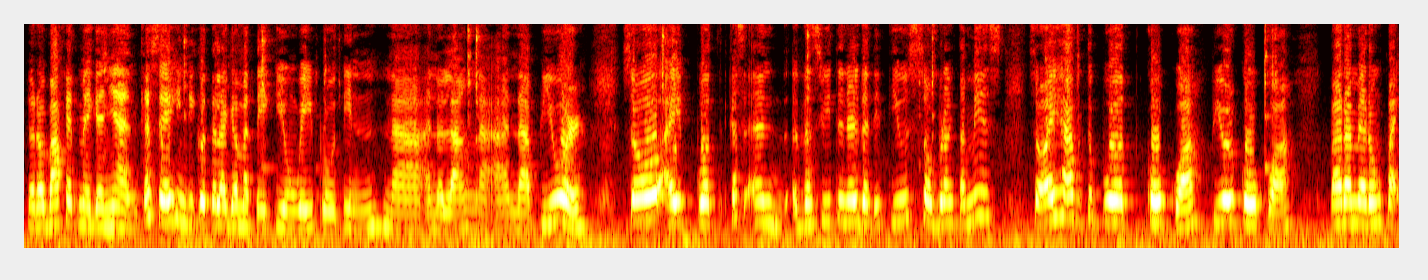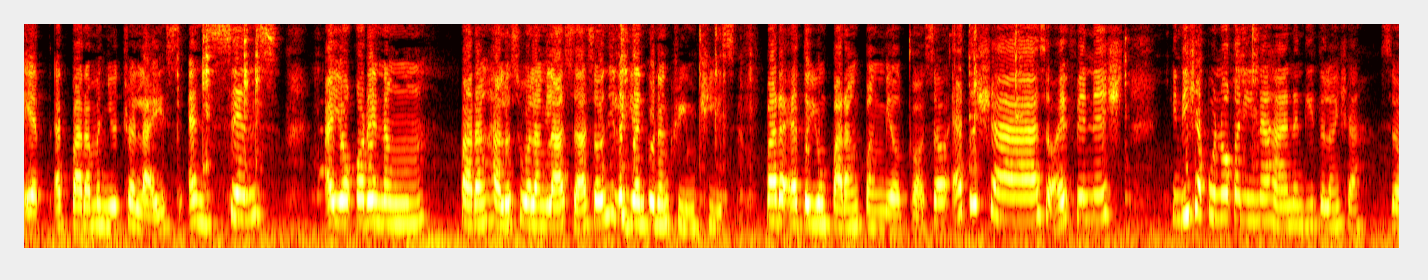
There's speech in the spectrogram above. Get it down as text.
Pero bakit may ganyan? Kasi hindi ko talaga matake yung whey protein na ano lang, na, na pure. So, I put, kasi and the sweetener that it used, sobrang tamis. So, I have to put cocoa, pure cocoa, para merong pait at para ma-neutralize. And since ayoko rin ng parang halos walang lasa. So, nilagyan ko ng cream cheese para ito yung parang pang milk ko. So, ito siya. So, I finished. Hindi siya puno kanina ha. Nandito lang siya. So,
